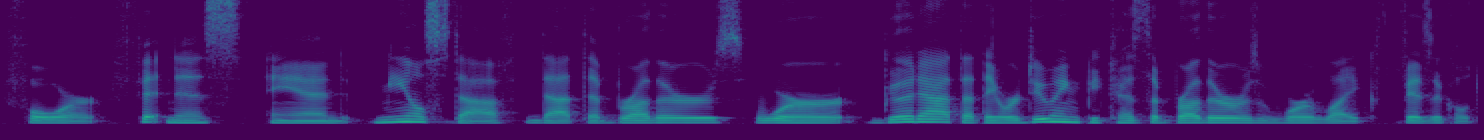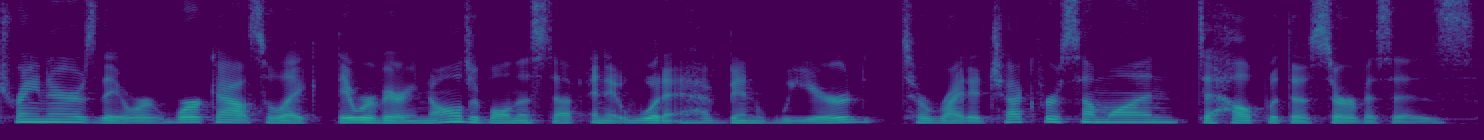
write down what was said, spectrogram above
for fitness and meal stuff that the brothers were good at that they were doing because the brothers were like physical trainers they were workout so like they were very knowledgeable in this stuff and it wouldn't have been weird to write a check for someone to help with those services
